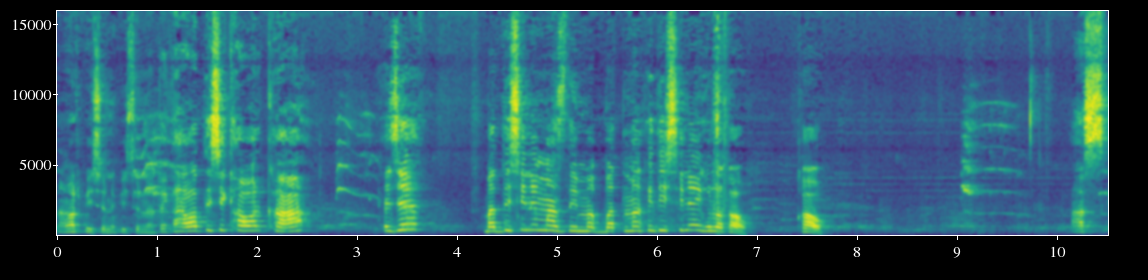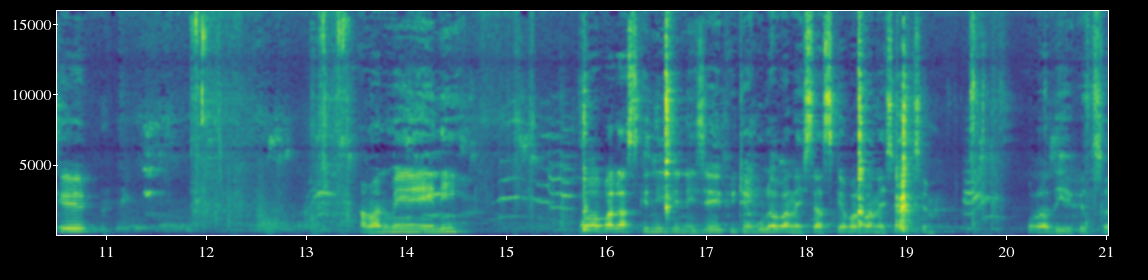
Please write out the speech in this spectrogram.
আমার পিছনে পিছনে খাবার দিছি, খাওয়ার খা। এই যে, বাদ দিছি না মাছ দিয়ে ভাত মাখি দিছি না, এগুলো খাও। খাও। আজকে আমার মেয়ে এনি, ও আবার আজকে নিজে নিজে এই পিঠাগুলো বানাইছে, আজকে আবার বানাইছে, দেখছেন? ওরা দিয়ে ফেলছে।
